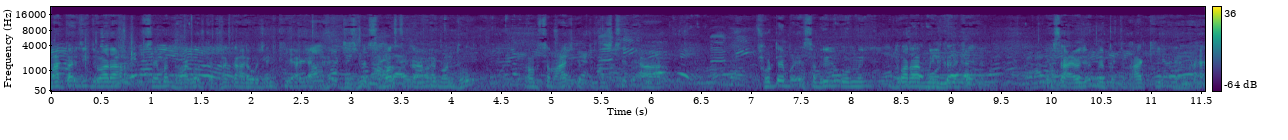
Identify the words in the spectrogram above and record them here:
माता जी द्वारा श्रीमद भागवत कथा का आयोजन किया गया है, जिसमें समस्त ग्रामीण बंधु एवं समाज के प्रतिष्ठित छोटे बड़े सभी लोगों में, द्वारा मिलकर के इस आयोजन में प्रतिभाग किया गया है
